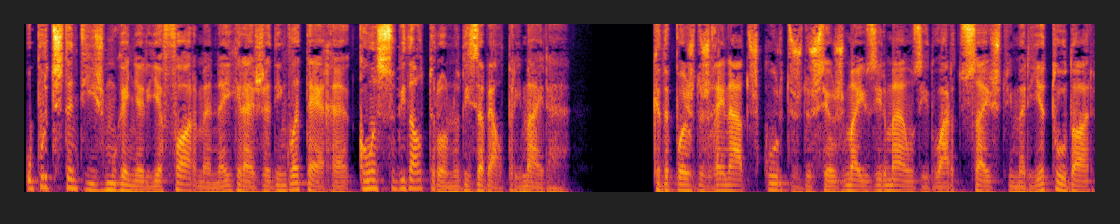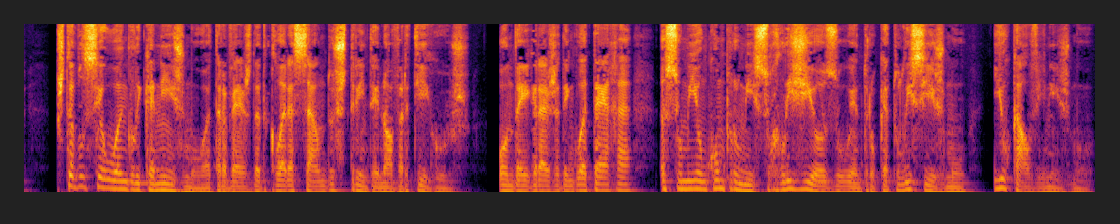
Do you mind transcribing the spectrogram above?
o protestantismo ganharia forma na Igreja de Inglaterra com a subida ao trono de Isabel I que depois dos reinados curtos dos seus meios-irmãos Eduardo VI e Maria Tudor, estabeleceu o anglicanismo através da Declaração dos 39 Artigos, onde a Igreja de Inglaterra assumia um compromisso religioso entre o catolicismo e o calvinismo.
